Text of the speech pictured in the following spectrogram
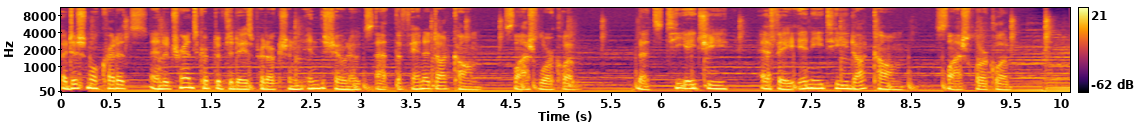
additional credits, and a transcript of today's production in the show notes at thefanet.com slash loreclub. That's T-H-E-F-A-N-E-T dot com slash loreclub.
